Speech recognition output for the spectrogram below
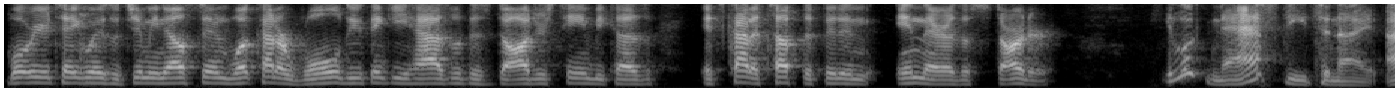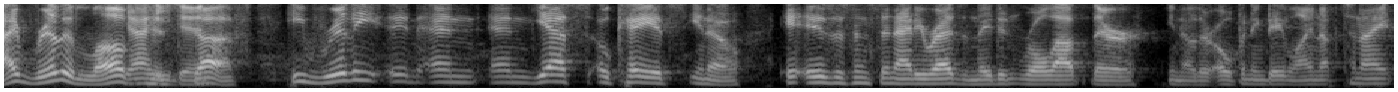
what were your takeaways with Jimmy Nelson? What kind of role do you think he has with this Dodgers team? Because it's kind of tough to fit in in there as a starter. He looked nasty tonight. I really loved yeah, his he stuff. He really and, and and yes, okay, it's you know it is the Cincinnati Reds and they didn't roll out their you know their opening day lineup tonight.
